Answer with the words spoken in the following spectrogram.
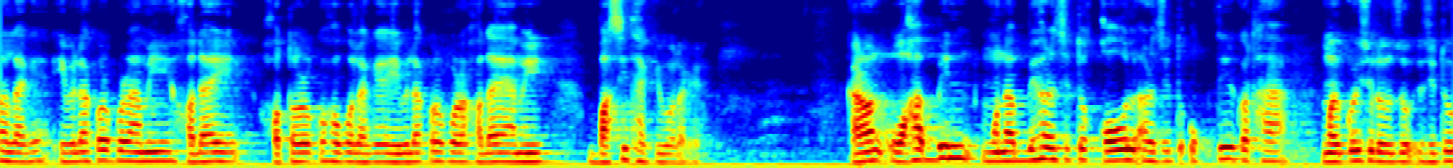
নালাগে। এইবিলাকৰ পৰা আমি সদায় সতৰ্ক হ'ব লাগে। এইবিলাকৰ পৰা সদায় আমি বাচি থাকিব লাগে। কাৰণ ৱাহাবিন মুনাব্বিহৰ যিটো কৌল আৰু যিটো উক্তিৰ কথা মই কৈছিলোঁ যিটো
